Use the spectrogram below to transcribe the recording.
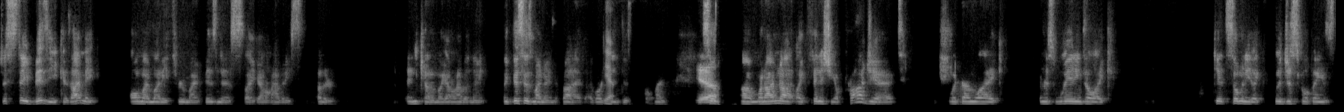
just stay busy because I make all my money through my business. Like I don't have any other income. Like I don't have a night. Like this is my nine to five. I work yeah. in this full time. Yeah. So um, when I'm not like finishing a project, which I'm like, I'm just waiting to like get so many like logistical things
